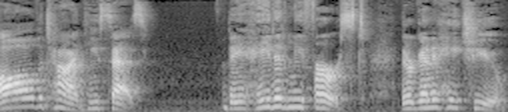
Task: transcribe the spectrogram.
All the time, he says, they hated me first. They're going to hate you.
